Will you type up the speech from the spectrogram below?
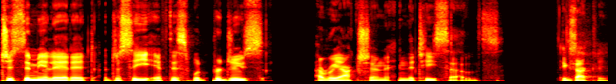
to simulate it to see if this would produce a reaction in the T cells. Exactly.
